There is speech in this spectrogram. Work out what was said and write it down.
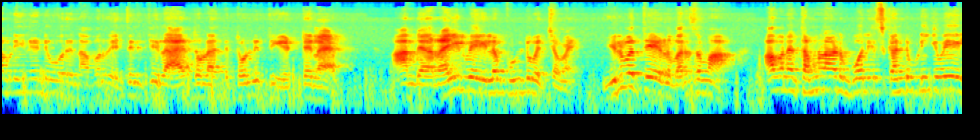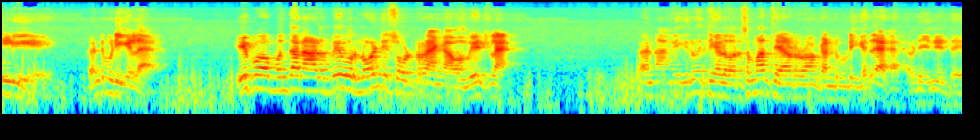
அப்படின்னுட்டு ஒரு நபர் திருச்சியில் ஆயிரத்தி தொள்ளாயிரத்தி தொண்ணூற்றி எட்டில் அந்த ரயில்வேயில் குண்டு வச்சவன். இருபத்தேழு வருஷமாக அவனை தமிழ்நாடு போலீஸ் கண்டுபிடிக்கவே இல்லையே. கண்டுபிடிக்கலை. இப்போ முந்தா நாலு போய் ஒரு நோட்டீஸ் ஓட்டுறாங்க அவன் வீட்டில் நாங்கள் இருபத்தி ஏழு வருஷமாக தேடுறோம் கண்டுபிடிக்கிற அப்படின்னுட்டு.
